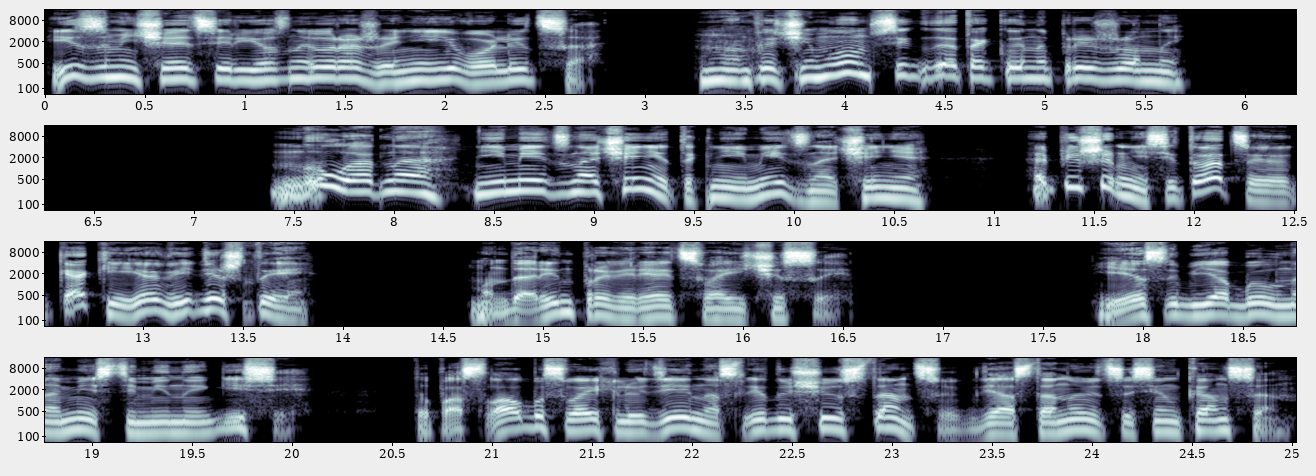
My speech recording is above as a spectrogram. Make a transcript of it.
и замечает серьезное выражение его лица. «Но почему он всегда такой напряженный?» «Ну ладно, не имеет значения, так не имеет значения. Опиши мне ситуацию, как ее видишь ты». Мандарин проверяет свои часы. «Если бы я был на месте Минегиси, то послал бы своих людей на следующую станцию, где остановится Синкансен.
